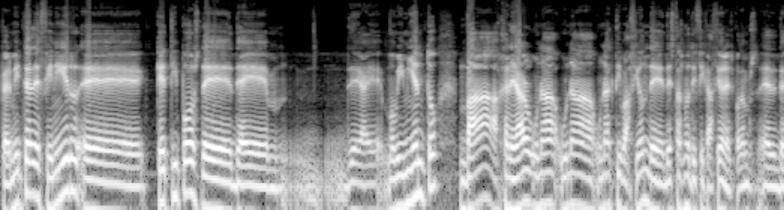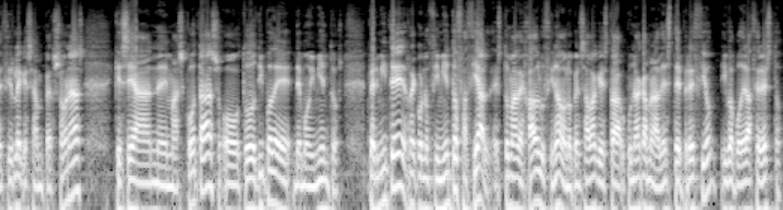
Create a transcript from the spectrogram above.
permite definir eh, qué tipos de, eh, movimiento va a generar una, activación de, estas notificaciones. Podemos eh, decirle que sean personas, que sean mascotas o todo tipo de, movimientos. Permite reconocimiento facial. Esto me ha dejado alucinado. No pensaba que esta, una cámara de este precio iba a poder hacer esto.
